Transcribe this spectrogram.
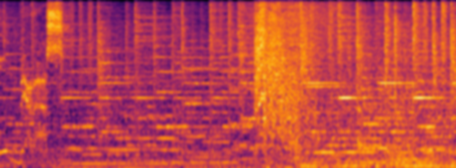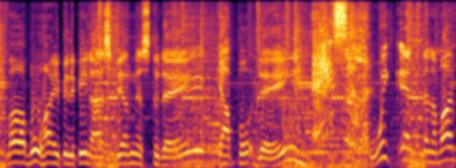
Oberas. Mabuhay Pilipinas, Biyernes today, Kapo Day. Weekend na naman.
